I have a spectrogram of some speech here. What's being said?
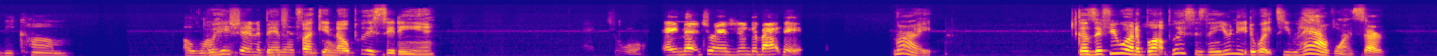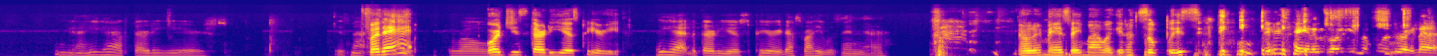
become a woman. well, he shouldn't have been He fucking no pussy then. Actual. Ain't nothing transgender about that. Right. Because if you want to bump pussies, then you need to wait till you have one, sir. Yeah, he have 30 years. It's not For that? role. Or just 30 years period. he had the 30 years period. That's why he was in there. Oh, that man say, might well get him some pussy. He's saying let's go get some pussy right now.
